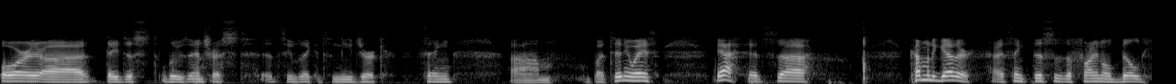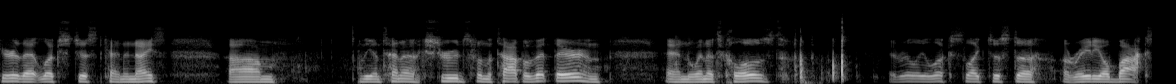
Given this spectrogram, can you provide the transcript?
or uh, they just lose interest. It seems like it's a knee jerk thing. Um, but, anyways, yeah, it's uh, coming together. I think this is the final build here that looks just kind of nice. Um, the antenna extrudes from the top of it there, and and when it's closed, it really looks like just a, a radio box.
